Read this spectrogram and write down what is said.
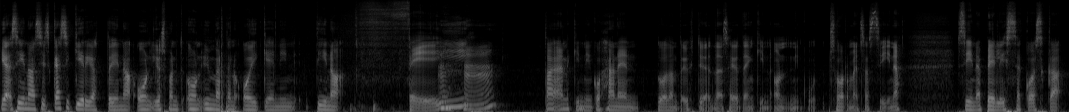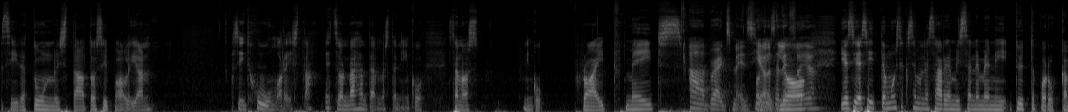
Ja siinä on siis käsikirjoittajina on, jos mä nyt oon ymmärtänyt oikein, niin Tina Fey, mm-hmm. tai ainakin niin kuin hänen tuotantoyhtiötänsä jotenkin on niin kuin sormensa siinä, siinä pelissä, koska siitä tunnistaa tosi paljon siitä huumorista. Että se on vähän tämmöistä, niin kuin sanois, niin kuin Bridesmaids. Ah, Bridesmaids, oli, joo, se joo. Leffa, joo. Ja, ja sitten muistaakseni semmoinen sarja, missä ne meni tyttöporukka,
